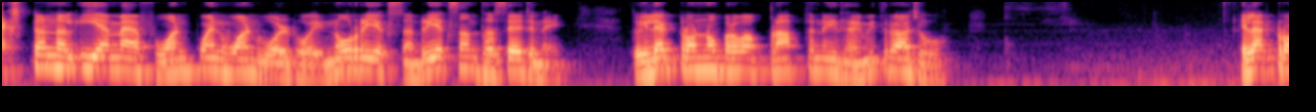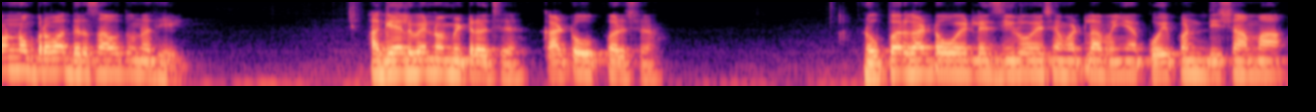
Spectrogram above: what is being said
external EMF one point one volt હોય નો રિએક્શન રિએક્શન થશે જ નહીં. તો ઇલેક્ટ્રોનનો પ્રવાહ પ્રાપ્ત નહીં થાય. મિત્ર, આ જુઓ. ઇલેક્ટ્રોનનો પ્રવાહ દર્શાવતું નથી. આ ગેલ્વેનોમીટર છે, કાંટો ઉપર છે. ઉપર કાંટો હોય એટલે ઝીરો હોય છે મતલબ અહીંયા કોઈ પણ દિશામાં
